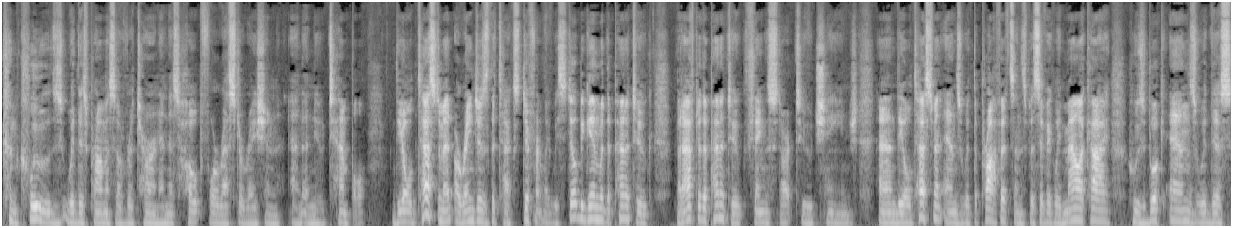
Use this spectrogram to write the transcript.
concludes with this promise of return and this hope for restoration and a new temple. The Old Testament arranges the text differently. We still begin with the Pentateuch, but after the Pentateuch, things start to change. And the Old Testament ends with the prophets, and specifically Malachi, whose book ends with this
